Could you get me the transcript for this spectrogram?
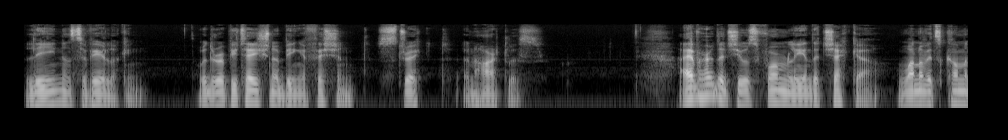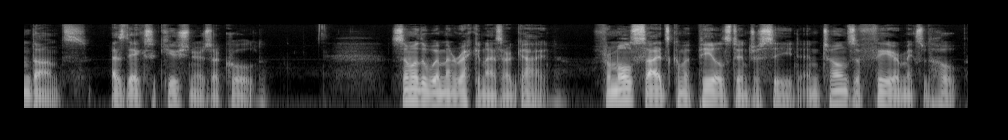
lean and severe looking, with the reputation of being efficient, strict, and heartless. I have heard that she was formerly in the Cheka, one of its commandants, as the executioners are called. Some of the women recognize our guide, from all sides come appeals to intercede, in tones of fear mixed with hope.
